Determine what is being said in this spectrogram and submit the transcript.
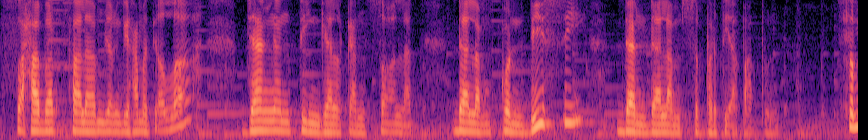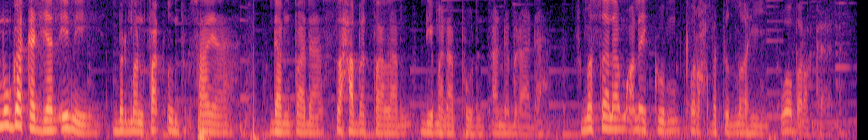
sahabat salam yang dirahmati Allah jangan tinggalkan salat dalam kondisi dan dalam seperti apa pun. Semoga kajian ini bermanfaat untuk saya dan pada sahabat salam di mana pun Anda berada. Wassalamualaikum warahmatullahi wabarakatuh.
